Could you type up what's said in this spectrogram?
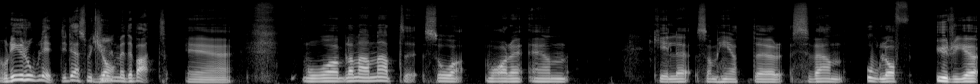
Och det är ju roligt. Det är det som är kul Ja. med debatt. Och bland annat så var det en kille som heter Sven-Olof Yrjö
